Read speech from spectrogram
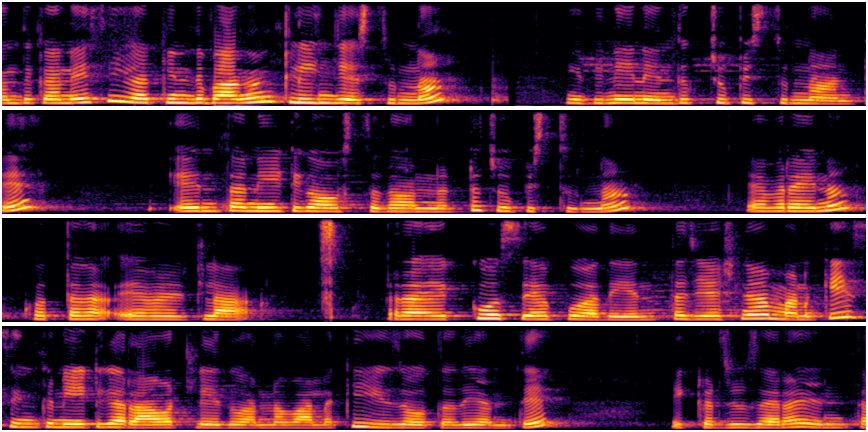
అందుకనేసి ఇక కింది భాగం క్లీన్ చేస్తున్నా. ఇది నేను ఎందుకు చూపిస్తున్నా అంటే ఎంత నీట్గా వస్తుందో అన్నట్టు చూపిస్తున్నా. ఎవరైనా కొత్తగా ఇట్లా ఎక్కువసేపు అది ఎంత చేసినా మనకి సింక్ నీట్గా రావట్లేదు అన్న వాళ్ళకి యూజ్ అవుతుంది అంతే. ఇక్కడ చూసారా ఎంత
